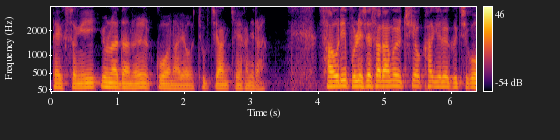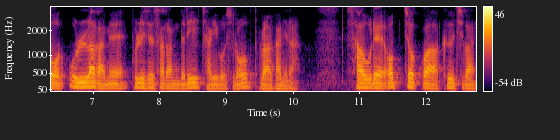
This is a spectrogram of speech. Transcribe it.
백성이 요나단을 구원하여 죽지 않게 하니라. 사울이 블레셋 사람을 추격하기를 그치고 올라가매 블레셋 사람들이 자기 곳으로 돌아가니라. 사울의 업적과 그 집안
